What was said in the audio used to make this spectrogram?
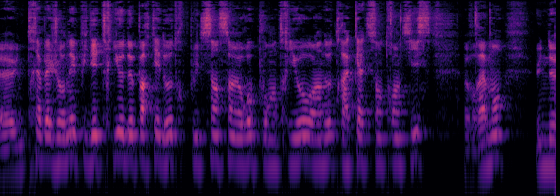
euh, une très belle journée. Puis des trios de part et d'autre. Plus de 500 euros pour un trio. Un autre à 436. Vraiment une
